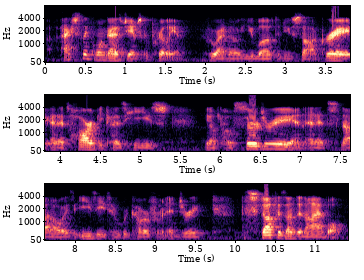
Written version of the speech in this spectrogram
I actually think one guy is James Kaprielian, who I know you loved and you saw great, and it's hard because he's, you know, post surgery and, and it's not always easy to recover from an injury. The stuff is undeniable.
